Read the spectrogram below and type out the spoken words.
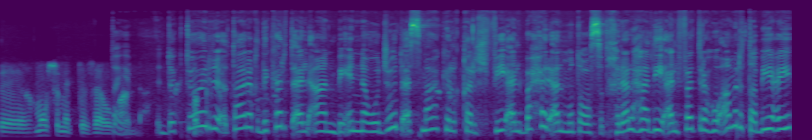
بموسم التزاوج طيب. عندها دكتور طارق ذكرت الآن بأن وجود أسماك القرش في البحر المتوسط خلال هذه الفترة هو أمر طبيعي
